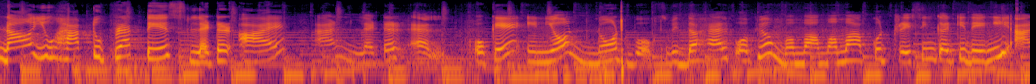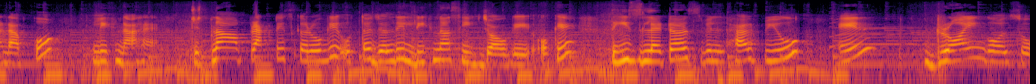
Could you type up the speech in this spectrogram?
now you have to practise letter I and letter L okay in your notebooks with the help of your mumma mumma आपको ट्रेसिंग करके देंगी एंड आपको लिखना है। जितना आप प्रैक्टिस करोगे, उतना जल्दी लिखना सीख जाओगे okay these letters will help you in drawing also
